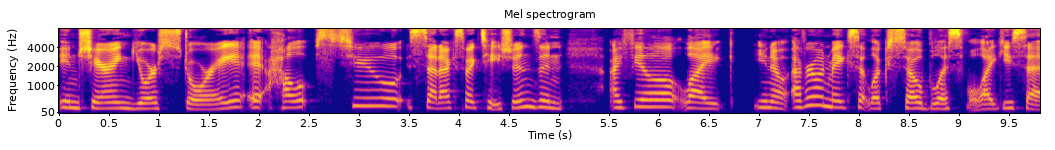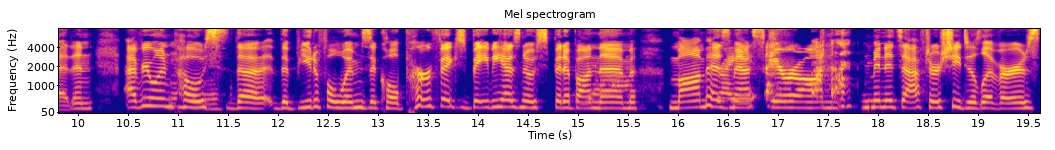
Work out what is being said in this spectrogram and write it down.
in sharing your story, it helps to set expectations. And I feel like you know everyone makes it look so blissful like you said and everyone mm-hmm. posts the the beautiful whimsical perfect baby has no spit up on yeah. them mom has right. mascara on minutes after she delivers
